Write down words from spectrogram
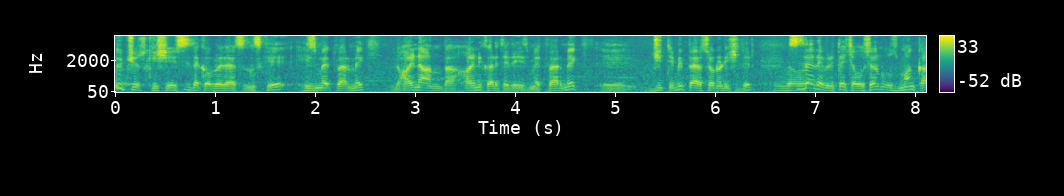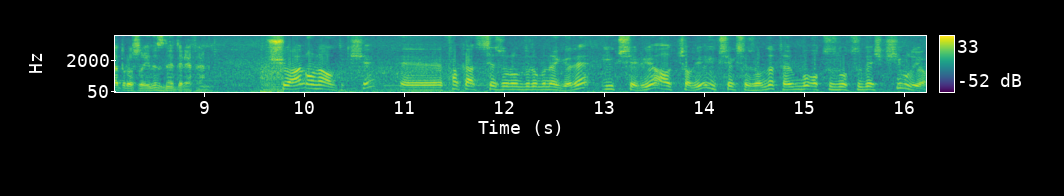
e, 300 kişiye siz de kabul edersiniz ki hizmet vermek, aynı anda aynı kalitede hizmet vermek e, ciddi bir personel işidir. Sizlerle birlikte çalışan uzman kadro sayınız nedir efendim? Şu an 16 kişi. E, fakat sezonun durumuna göre yükseliyor, alçalıyor. Yüksek sezonda tabii bu 30-35 kişi buluyor.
